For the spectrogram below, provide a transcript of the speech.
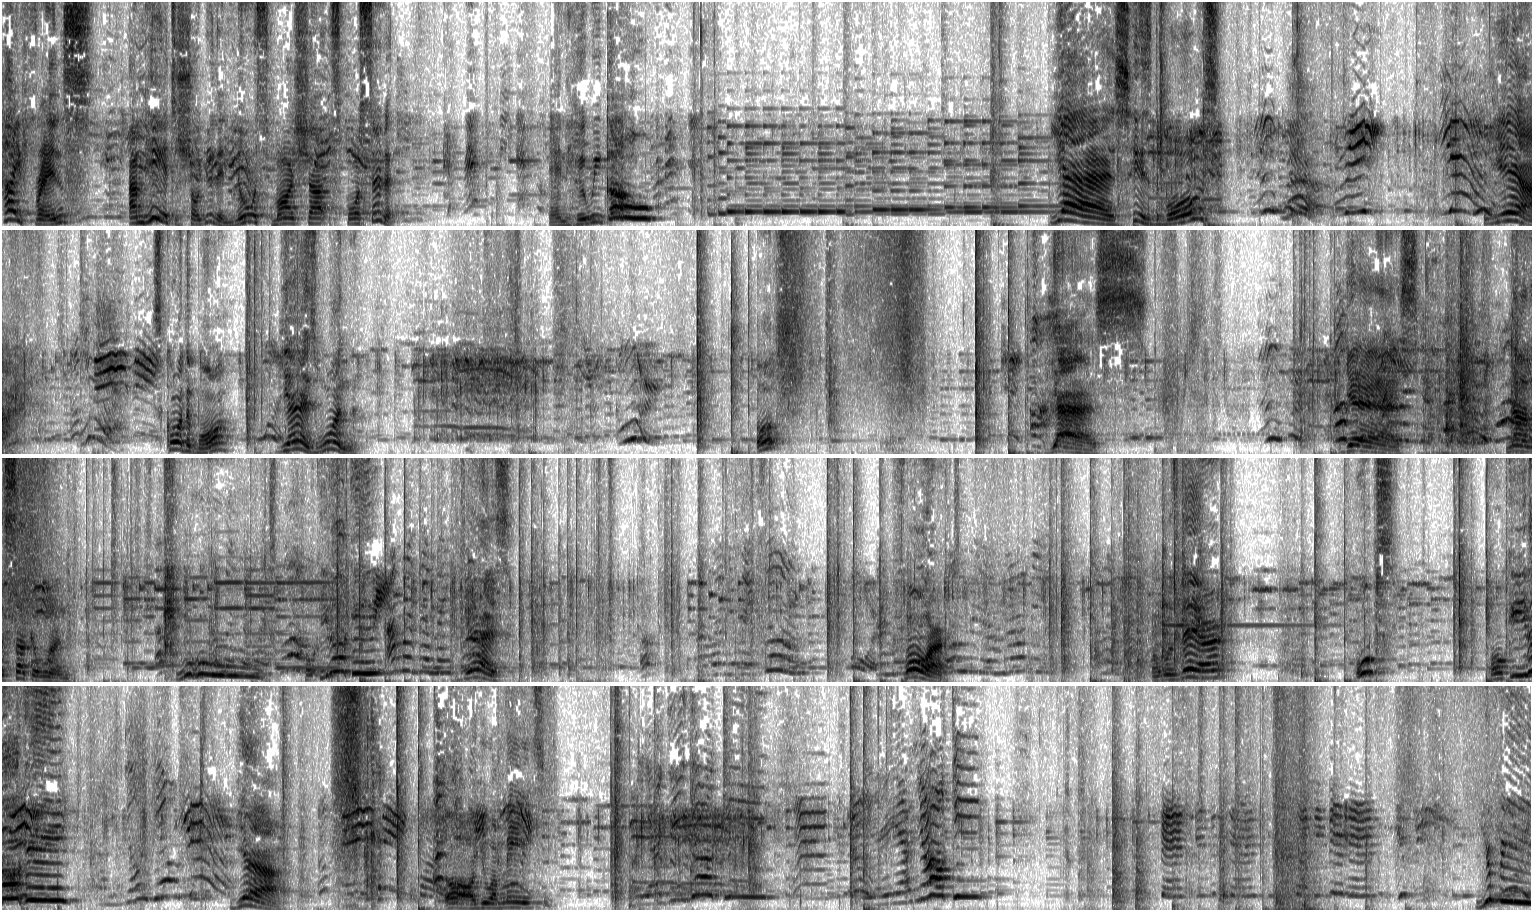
Hi friends, I'm here to show you the new Smart Shot Sports Center. And here we go. Yes, here's the balls. Yeah. Score the ball. Yes, one. Oops. Yes. Yes. Now the sucker one. Woohoo! Okie dokie. I'm gonna make Yes. I'm gonna make food. Four. Almost there. Oops. Okie dokie. Yeah. Oh, you amazing. Yippee!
